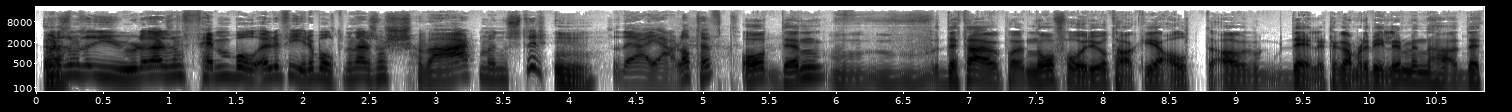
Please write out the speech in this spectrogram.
Det, Ja. liksom, hjulet, det er liksom fem bol eller fire bolter, men det er liksom svært mønster. mm. Så det er jævla tøft. Og den Dette er jo på Nå får du jo tak i alt av deler til gamle biler, men det,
